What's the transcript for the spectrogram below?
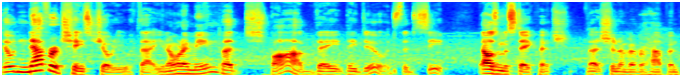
They would never chase Jody with that, you know what I mean? But Bob, they, they do. It's the deceit. That was a mistake pitch. That shouldn't have ever happened.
